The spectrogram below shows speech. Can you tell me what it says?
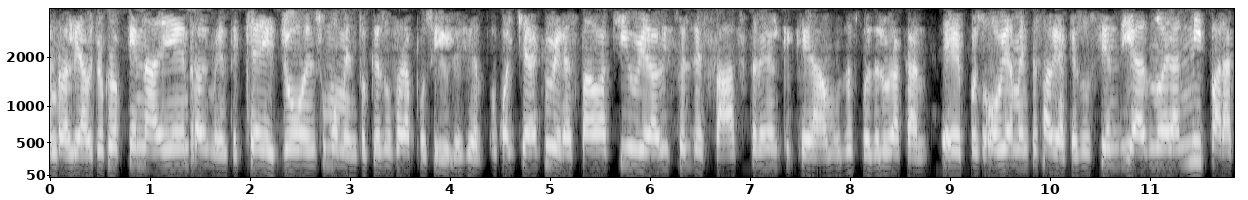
En realidad yo creo que nadie realmente creyó en su momento que eso fuera posible, ¿cierto? Cualquiera que hubiera estado aquí hubiera visto el desastre en el que quedamos después del huracán, eh, pues obviamente sabía que esos 100 días no eran ni para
